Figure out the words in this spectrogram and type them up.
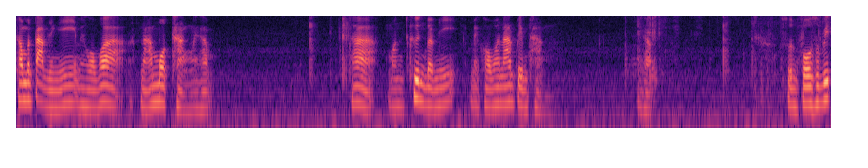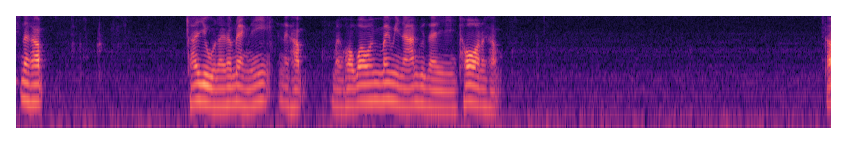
ถ้ามันต่ำอย่างนี้หมายความว่าน้ำหมดถังนะครับ ถ้ามันขึ้นแบบนี้หมายความว่าน้ำเต็มถังนะครับ ส่วนโฟสวิตช์นะครับ ถ้าอยู่ในตำแหน่งนี้นะครับ หมายความว่าไม่ไม่มีน้ำอยู่ในท่อนะครับถ้า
